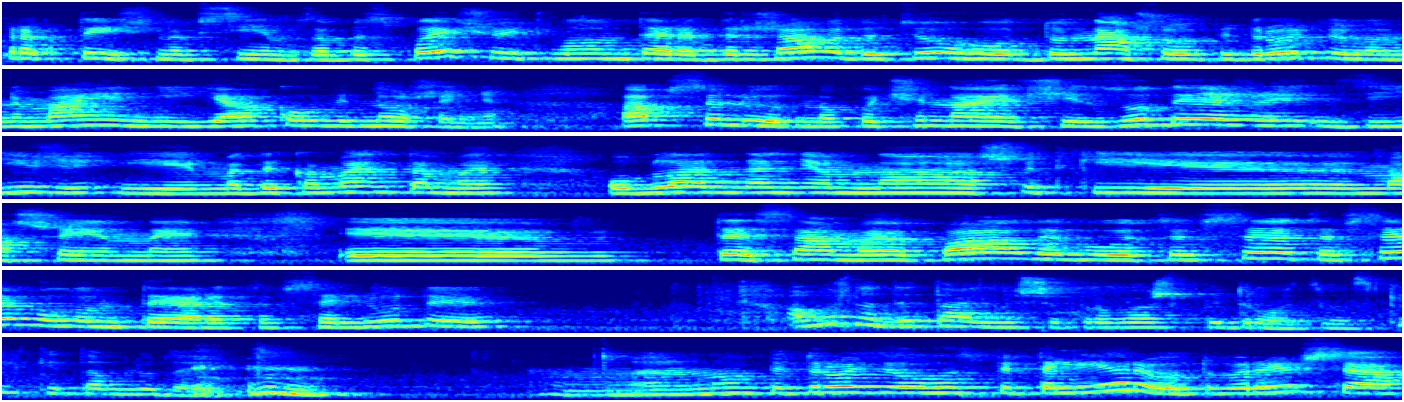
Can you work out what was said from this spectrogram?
практично всім забезпечують волонтери. Держава до цього, до нашого підрозділу не має ніякого відношення. Абсолютно, починаючи з одежі, з їжі і медикаментами, обладнанням на швидкі е, машини, е, те саме паливо, це все, це все волонтери, це все люди. А можна детальніше про ваш підрозділ? Скільки там людей? Ну, підрозділ госпітальєри утворився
